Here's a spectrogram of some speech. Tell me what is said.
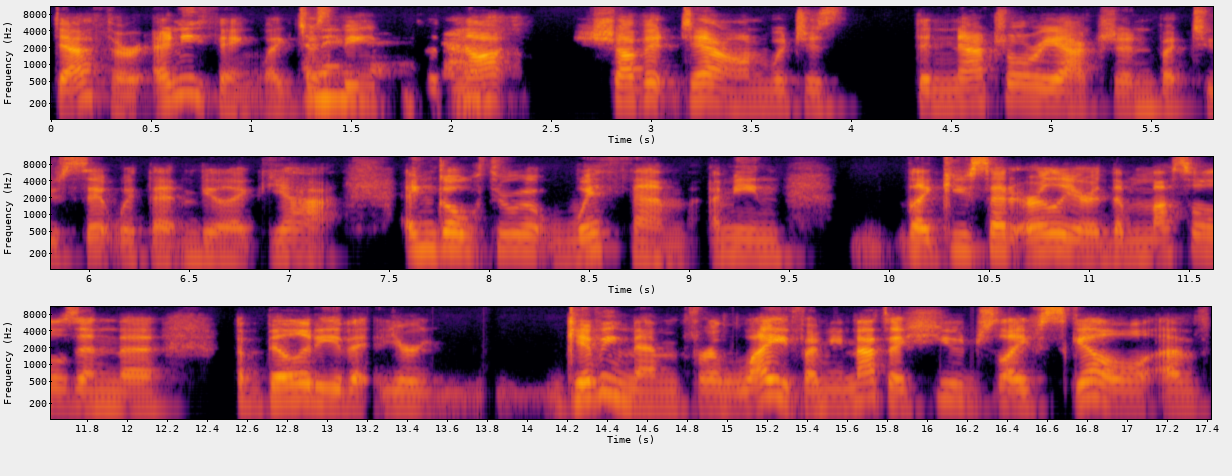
death or anything like just anything. being yes. not shove it down which is the natural reaction, but to sit with it and be like, yeah, and go through it with them. I mean, like you said earlier, the muscles and the ability that you're giving them for life. I mean, that's a huge life skill of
